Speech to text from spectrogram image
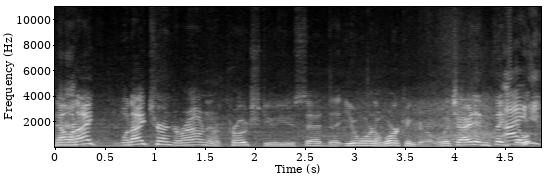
Now, when I when I turned around and approached you, you said that you weren't a working girl, which I didn't think. You,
